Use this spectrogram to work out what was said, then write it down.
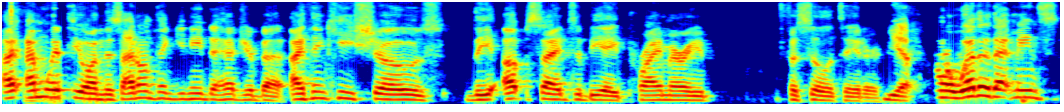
I, am with you on this. I don't think you need to hedge your bet. I think he shows the upside to be a primary facilitator. Yeah. Or whether that means,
